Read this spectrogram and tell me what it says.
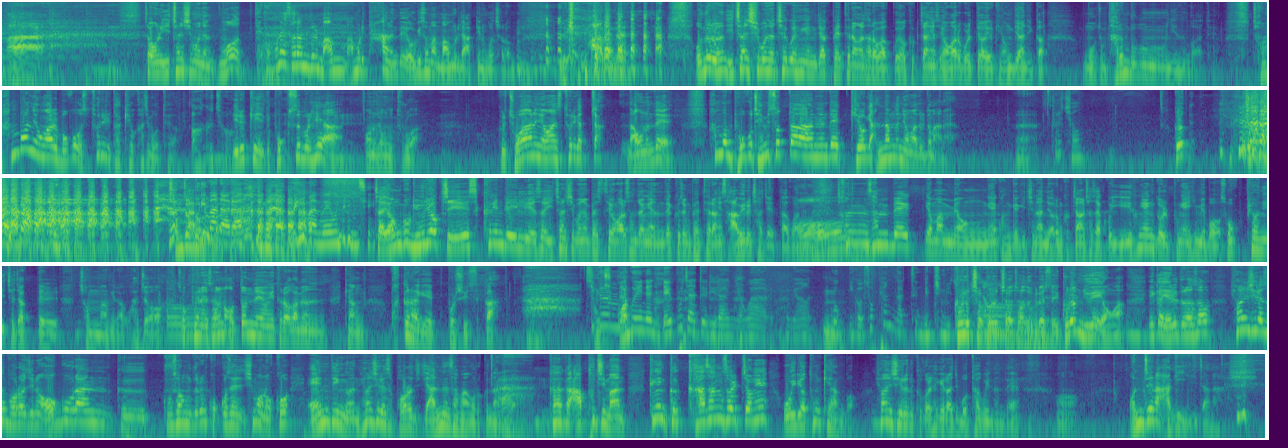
아. 자 오늘 2015년 뭐 대부분의 사람들 마음, 마무리 다 하는데 여기서만 마무리를 아끼는 것처럼 이렇게 다 아는데. 오늘은 2015년 최고 행행작 베테랑을 다뤄봤고요. 극장에서 영화를 볼 때와 이렇게 연기하니까 뭐 좀 다른 부분이 있는 것 같아요. 저는 한 번 영화를 보고 스토리를 다 기억하지 못해요. 아, 그렇죠. 이렇게 이렇게 복습을 해야 음. 어느 정도 들어와. 그리고 좋아하는 영화 스토리가 쫙 나오는데 한 번 보고 재밌었다 하는데 기억이 안 남는 영화들도 많아요. 예. 그렇죠. 끝. 점점 더 우리만. 알아. 우리만 왜 웃는지. 자, 영국 유력지 스크린 데일리에서 2015년 베스트 영화를 선정했는데 그중 베테랑이 4위를 차지했다고 오. 합니다. 1,300여만 명의 관객이 지난 여름 극장을 찾았고 이 흥행 돌풍에 힘입어 속편이 제작될 전망이라고 하죠. 속편에서는 어떤 내용이 들어가면 그냥 화끈하게 볼 수 있을까? 지금 정치권? 하고 있는 내부자들이란 영화 보면 음. 꼭 이거 소편 같은 느낌이죠. 그렇죠, 어. 그렇죠. 저도 그랬어요. 그런 류의 영화. 그러니까 예를 들어서 현실에서 벌어지는 억울한 그 구성들은 곳곳에 심어놓고 엔딩은 현실에서 벌어지지 않는 상황으로 끝나는 거예요. 그러니까 아프지만 그냥 그 가상 설정에 오히려 통쾌한 거. 현실은 그걸 해결하지 못하고 있는데 어 언제나 악이 이기잖아.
